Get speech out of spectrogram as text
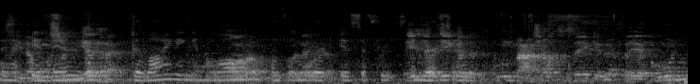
وفي that is ناموس in يلهج delighting in the law of the Lord is a fruitful ايه النتيجة اللي person. تكون مع شخص زي كده فيكون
